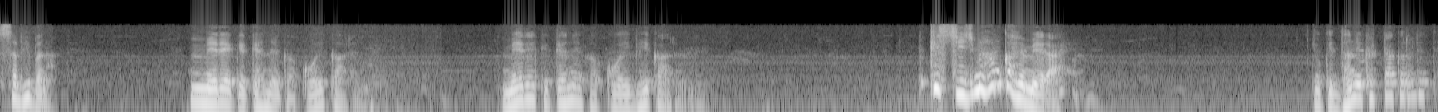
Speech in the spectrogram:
सभी बनाते। मेरे के कहने का कोई कारण नहीं। मेरे के कहने का कोई भी कारण नहीं। किस चीज़ में हम कहें मेरा है? क्योंकि धन इकट्ठा कर लेते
